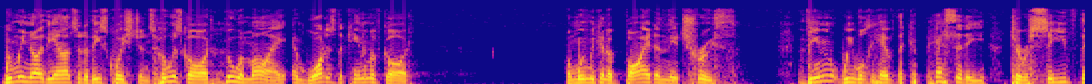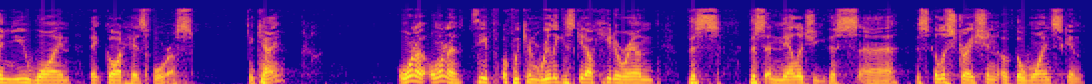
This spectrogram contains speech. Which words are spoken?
When we know the answer to these questions, who is God, who am I, and what is the kingdom of God, and when we can abide in their truth, then we will have the capacity to receive the new wine that God has for us. Okay? I want to, I see if, if we can really just get our head around this, this analogy, this, uh, this illustration of the wineskin.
